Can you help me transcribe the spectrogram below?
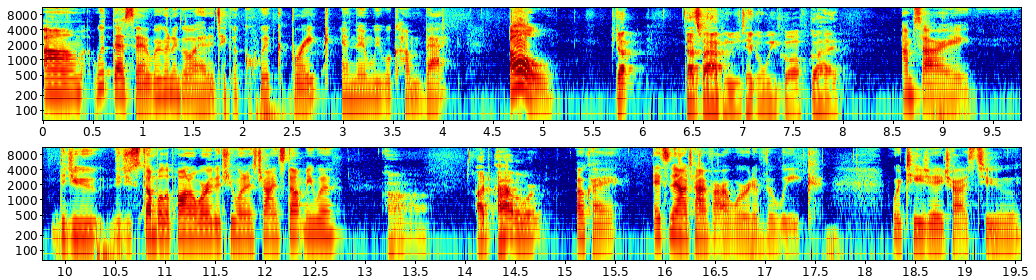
um, with that said, we're gonna go ahead and take a quick break, and then we will come back. Oh. That's what happens when you take a week off. Go ahead. I'm sorry. Did you did you stumble upon a word that you want to try and stump me with? Uh, I, I have a word. Okay, it's now time for our word of the week, where TJ tries to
